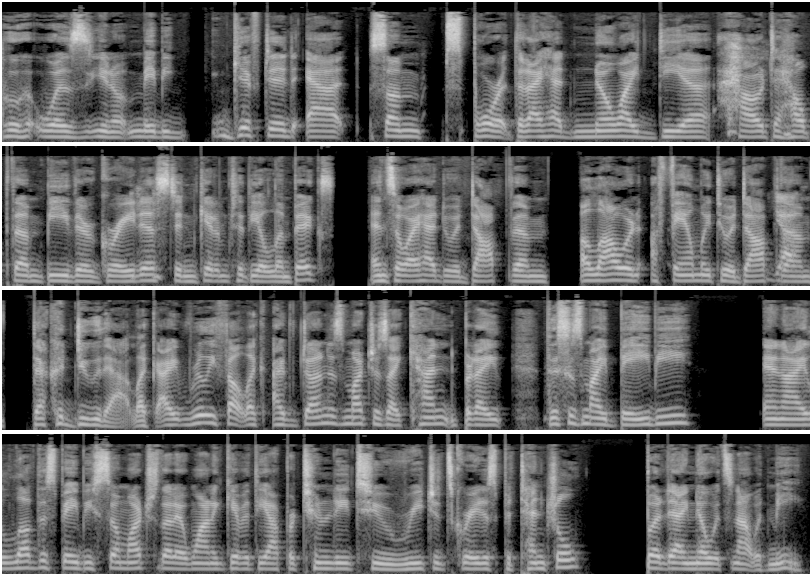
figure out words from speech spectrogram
who was, you know, maybe gifted at some sport that I had no idea how to help them be their greatest and get them to the Olympics. And so I had to adopt them, allow an, a family to adopt Yeah. them that could do that. Like I really felt like I've done as much as I can, but I, this is my baby. And I love this baby so much that I want to give it the opportunity to reach its greatest potential. But I know it's not with me.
